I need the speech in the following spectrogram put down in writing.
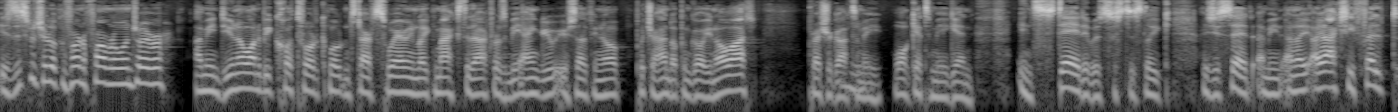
is this what you're looking for in a Formula One driver I mean, do you not want to be cutthroat, come out and start swearing like Max did afterwards and be angry with yourself? You know, put your hand up and go, you know what? Pressure got mm-hmm. to me, won't get to me again. Instead, it was just as like, as you said, I mean, and I, I actually felt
